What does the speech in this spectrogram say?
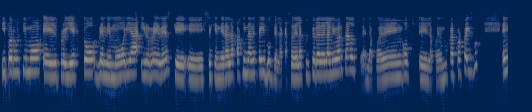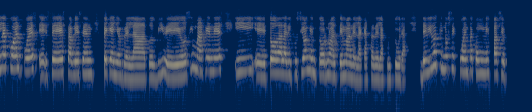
Y por último, el proyecto de memoria y redes que eh, se genera en la página de Facebook de la Casa de la Cultura de la Libertad, ustedes la pueden, eh, la pueden buscar por Facebook, en la cual pues se establecen pequeños relatos, videos, imágenes y toda la difusión en torno al tema de la Casa de la Cultura. Debido a que no se cuenta con un espacio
